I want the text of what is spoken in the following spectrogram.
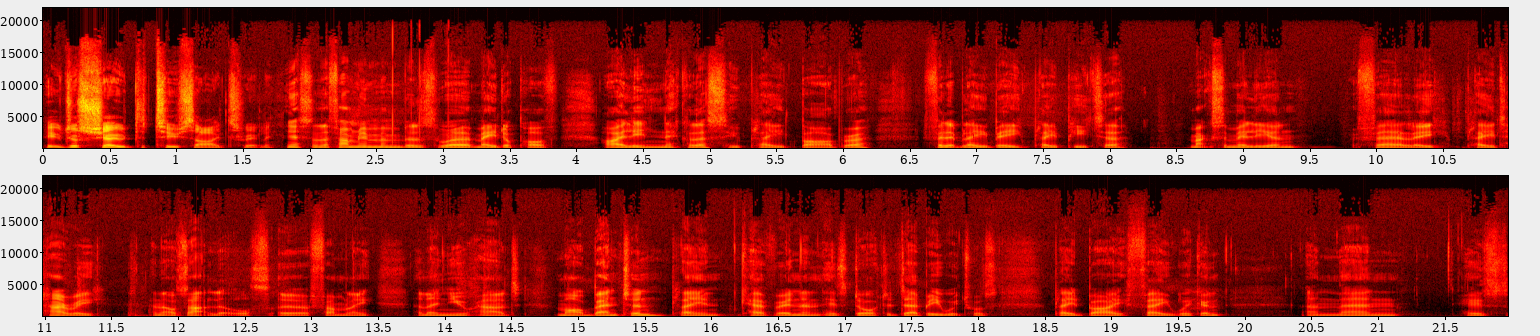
it. Just showed the two sides really. Yes, and the family members were made up of Eileen Nicholas, who played Barbara, Philip Labey played Peter, Maximilian Fairley played Harry, and that was that little uh, family. And then you had Mark Benton playing Kevin and his daughter Debbie, which was played by Faye Wiggan, and then his,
